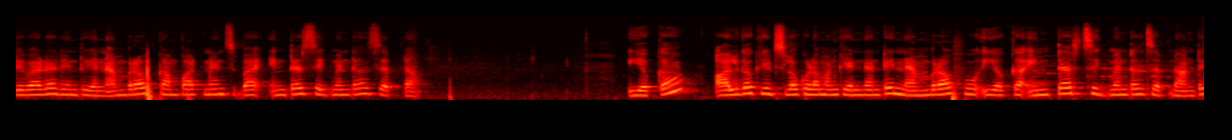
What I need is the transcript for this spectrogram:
డివైడెడ్ into a number of compartments by intersegmental septa. ఈ యొక్క ఆల్గో కిడ్స్లో కూడా మనకి ఏంటంటే నెంబర్ ఆఫ్ ఈ యొక్క ఇంటర్ సిగ్మెంటల్ సెప్టా అంటే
